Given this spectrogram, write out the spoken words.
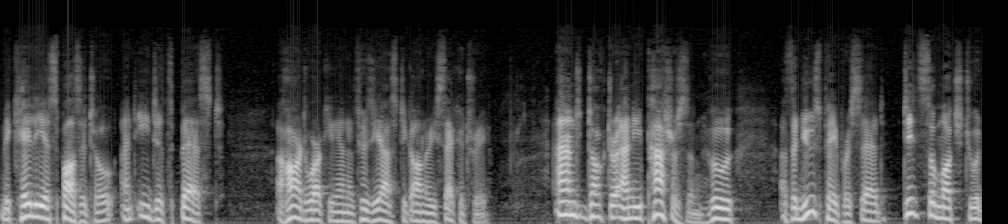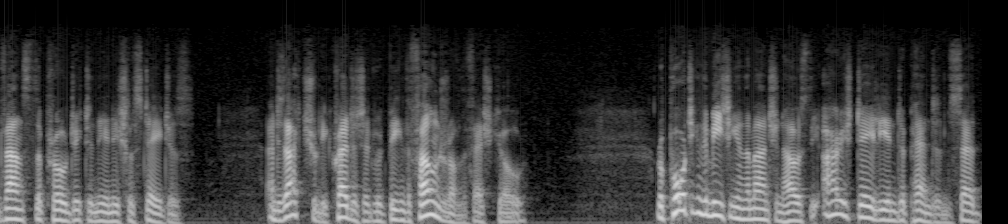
Michele Esposito, and Edith Best, a hard working and enthusiastic honorary secretary, and Dr. Annie Patterson, who, as the newspaper said, did so much to advance the project in the initial stages, and is actually credited with being the founder of the Feis Ceoil. Reporting the meeting in the Mansion House, the Irish Daily Independent said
